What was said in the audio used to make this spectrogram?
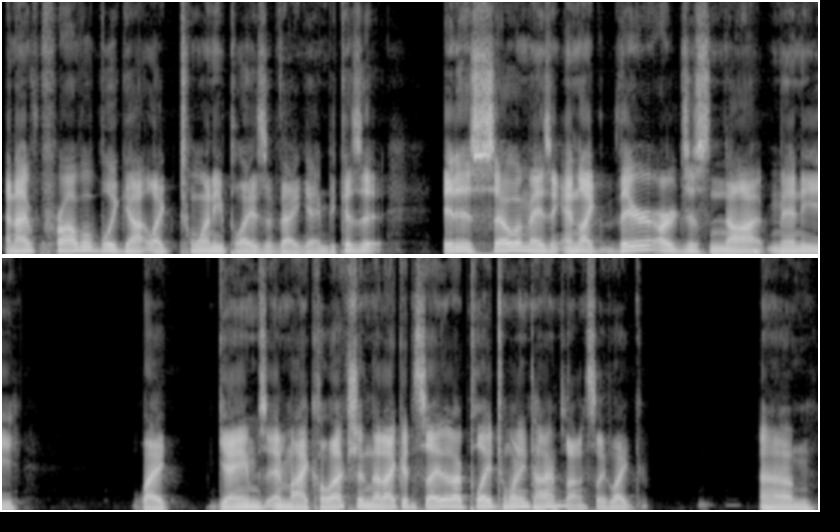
and I've probably got like 20 plays of that game because it it is so amazing. And like there are just not many like games in my collection that I could say that I played 20 times. Honestly, like um,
